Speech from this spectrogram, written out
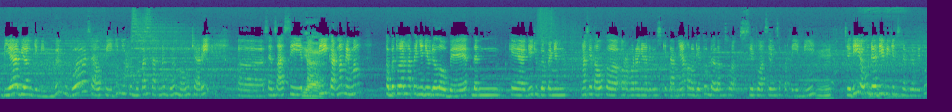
dia bilang gini gue gue selfie gini tuh bukan karena gue mau cari eh, sensasi Iya. tapi karena memang kebetulan HP-nya dia udah lowbat dan kayak dia juga pengen ngasih tahu ke orang-orang yang ada di sekitarnya kalau dia tuh dalam situasi yang seperti ini. Mhm. jadi ya udah dia bikin snapgram itu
